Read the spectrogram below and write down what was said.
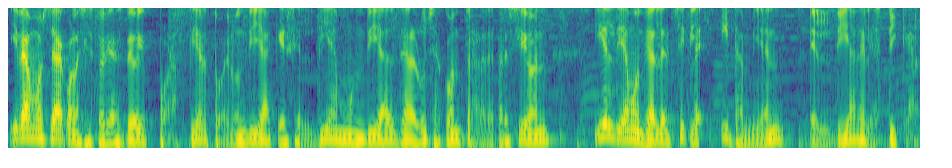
Y vamos ya con las historias de hoy, por cierto, en un día que es el Día Mundial de la Lucha contra la Depresión y el Día Mundial del Chicle y también el Día del Sticker.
